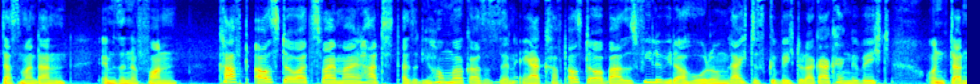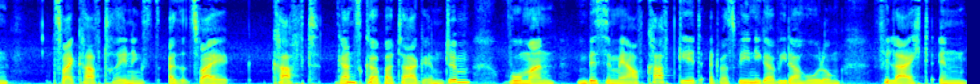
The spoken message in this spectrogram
Dass man dann im Sinne von Kraft-Ausdauer zweimal hat, also die Homeworkouts, das ist dann eher Kraft-Ausdauer-Basis, viele Wiederholungen, leichtes Gewicht oder gar kein Gewicht und dann zwei Krafttrainings, also zwei Kraft-Ganzkörpertage im Gym, wo man ein bisschen mehr auf Kraft geht, etwas weniger Wiederholung, vielleicht in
